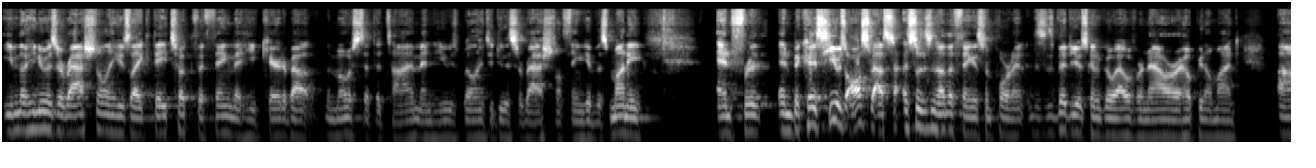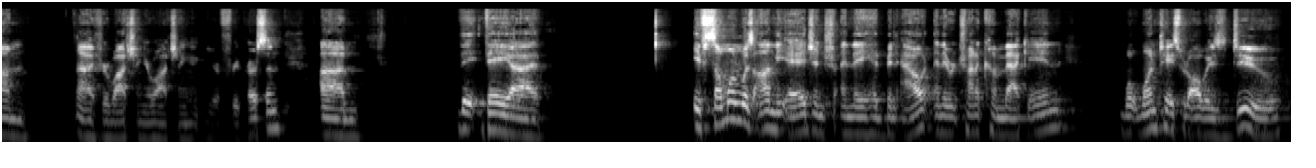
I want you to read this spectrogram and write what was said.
even though he knew it was irrational, he was like, they took the thing that he cared about the most at the time and he was willing to do this irrational thing, give this money. And for, and because he was also outside, so this is another thing that's important. This video is going to go over an hour. I hope you don't mind. Um, uh, if you're watching, you're watching, you're a free person. Um, they, they, uh, if someone was on the edge and, and they had been out and they were trying to come back in, what one taste would always do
